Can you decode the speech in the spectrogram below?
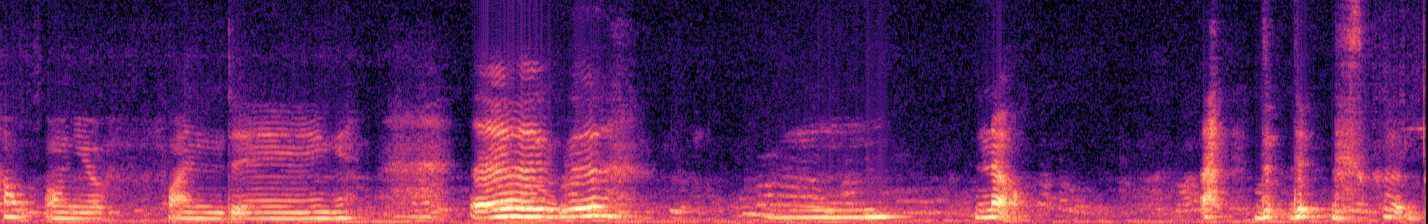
count on your funding? Uh, no. Uh, this could.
